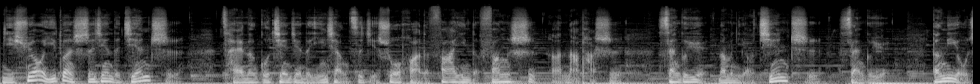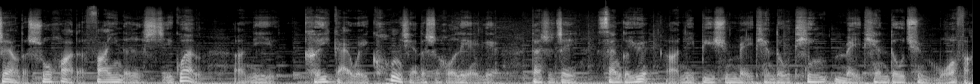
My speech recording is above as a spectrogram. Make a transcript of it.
你需要一段时间的坚持，才能够渐渐的影响自己说话的发音的方式啊，哪怕是。三个月，那么你要坚持三个月。等你有这样的说话的发音的这个习惯了啊，你可以改为空闲的时候练一练。但是这三个月啊，你必须每天都听，每天都去模仿。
